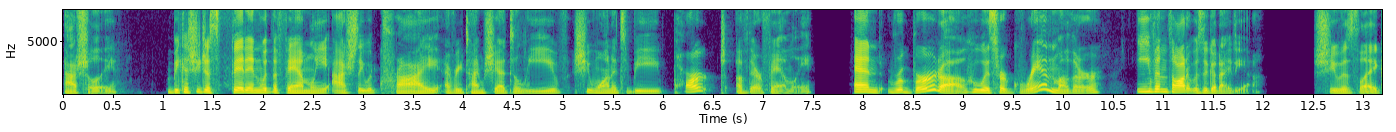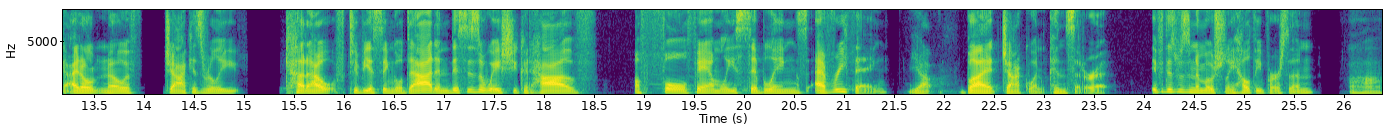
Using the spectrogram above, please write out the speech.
Ashley because she just fit in with the family. Ashley would cry every time she had to leave. She wanted to be part of their family. And Roberta, who is her grandmother, even thought it was a good idea. She was like, I don't know if Jack is really cut out to be a single dad. And this is a way she could have a full family, siblings, everything. Yeah. But Jack wouldn't consider it. If this was an emotionally healthy person, Uh-huh.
